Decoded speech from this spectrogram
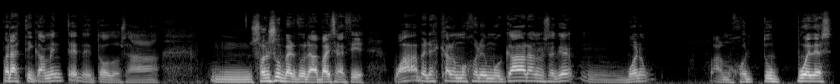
prácticamente de todo, o sea, mm, son súper duras, vais a decir, Buah, pero es que a lo mejor es muy cara, no sé qué. Mm, bueno, a lo mejor tú puedes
